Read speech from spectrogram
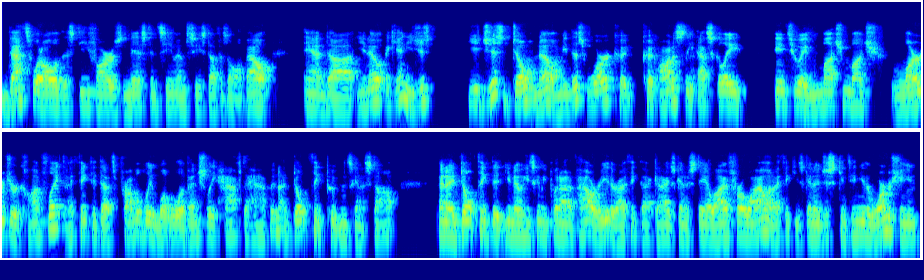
That's what all of this DFARS, NIST, and CMMC stuff is all about. And uh, you know, again, you just you just don't know. I mean, this war could could honestly escalate into a much much larger conflict. I think that that's probably what will eventually have to happen. I don't think Putin's going to stop. And I don't think that, you know, he's going to be put out of power either. I think that guy's going to stay alive for a while. And I think he's going to just continue the war machine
